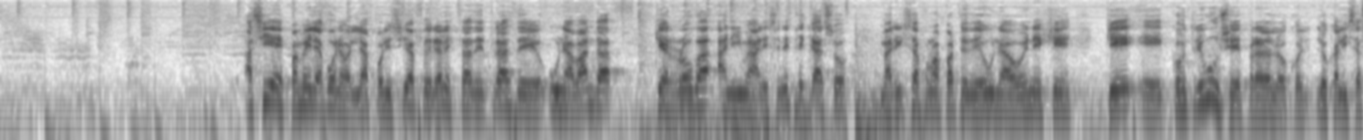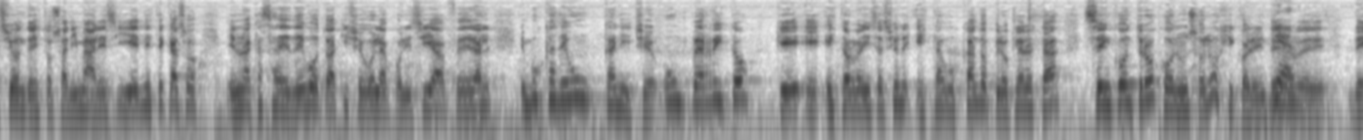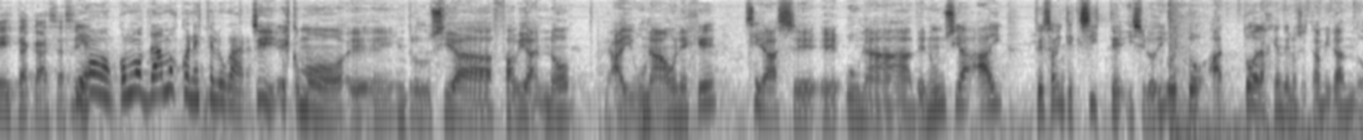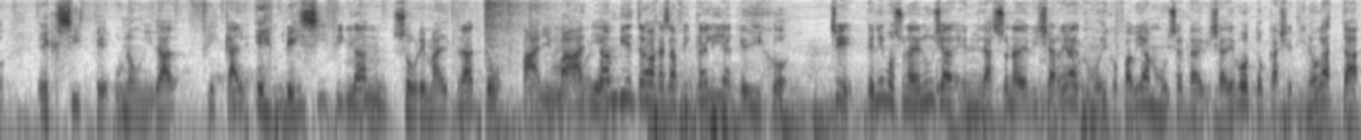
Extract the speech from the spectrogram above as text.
Así es, Pamela. Bueno, la Policía Federal está detrás de una banda que roba animales. En este caso, Marisa forma parte de una ONG que eh, contribuye para la localización de estos animales y en este caso en una casa de Devoto aquí llegó la Policía Federal en busca de un caniche, un perrito que eh, esta organización está buscando, pero claro está, se encontró con un zoológico en el interior de, de esta casa. sí. ¿Cómo, cómo damos con este lugar? Sí, es como eh, introducía Fabián, ¿no? Hay una ONG Sí. que hace eh, una denuncia, hay, ustedes saben que existe, y se lo digo esto a toda la gente que nos está mirando, existe una unidad fiscal específica sobre maltrato animal. Bien. También trabaja esa fiscalía que dijo, che, tenemos una denuncia en la zona de Villarreal, como dijo Fabián, muy cerca de Villa Devoto, calle Tinogasta,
